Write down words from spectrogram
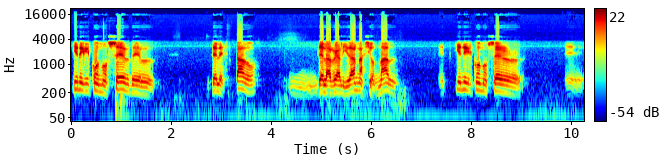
Tiene que conocer del, del Estado, mm, de la realidad nacional, eh, tiene que conocer eh,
